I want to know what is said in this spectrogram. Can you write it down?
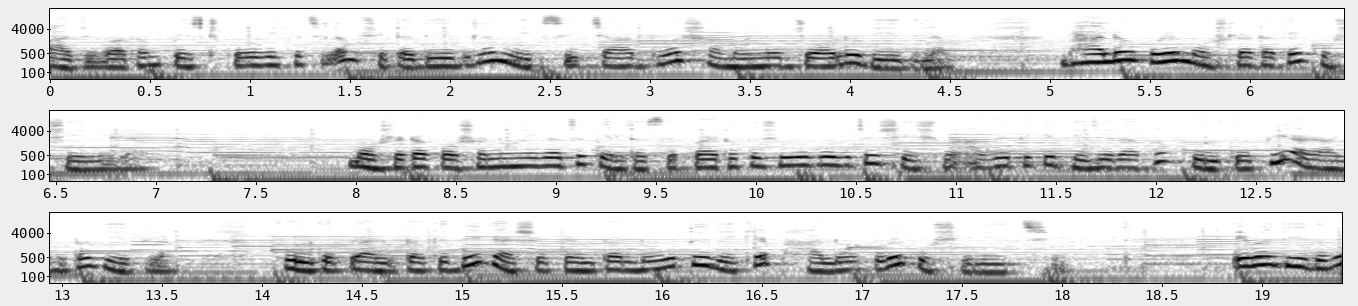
কাজু বাদাম পেস্ট করে রেখেছিলাম, সেটা দিয়ে দিলাম মিক্সির চার ধোয়া সামান্য জলও দিয়ে দিলাম। ভালো করে মশলাটাকে কষিয়ে নিলাম। মশলাটা কষানো হয়ে গেছে, তেলটা সেপারেট হতে শুরু করেছে। সেই সময় আগে থেকে ভেজে রাখা ফুলকপি আর আলুটা দিয়ে দিলাম। ফুলকপি আলুটাকে দিয়ে গ্যাসের ফ্লেমটা লোতে রেখে ভালো করে কষিয়ে নিচ্ছি। এবার দিয়ে দেবো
